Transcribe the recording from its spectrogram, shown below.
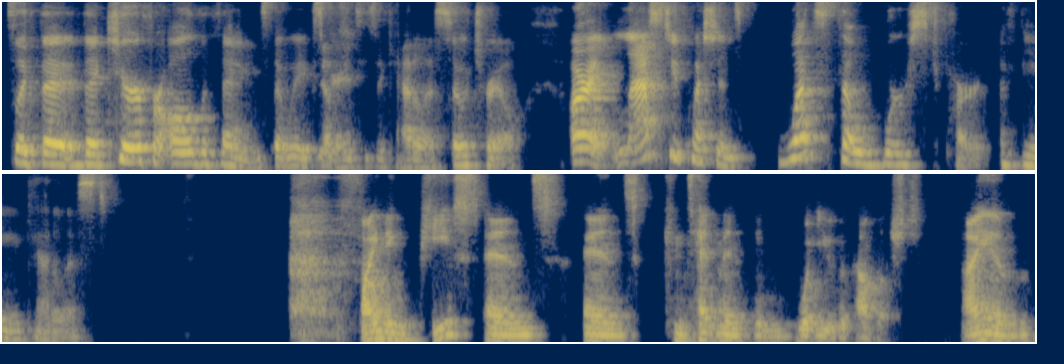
It's like the the cure for all the things that we experience yes. as a catalyst. So true. All right, last two questions. What's the worst part of being a catalyst? Finding peace and and contentment in what you've accomplished. I am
